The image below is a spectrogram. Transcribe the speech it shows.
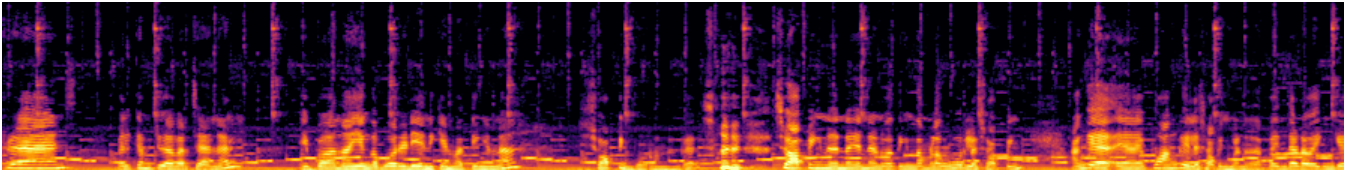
Friends welcome to our channel இப்போ நான் எங்கே போகிறடி என்னைக்குன்னு பார்த்தீங்கன்னா ஷாப்பிங் போகிறோம் நாங்கள் ஷாப்பிங் என்ன என்னென்னு பார்த்தீங்கன்னா நம்மள ஊரில் ஷாப்பிங் அங்கே இப்போ அங்கே இல்லை ஷாப்பிங் பண்ணது. அப்போ இந்த தடவை இங்கே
